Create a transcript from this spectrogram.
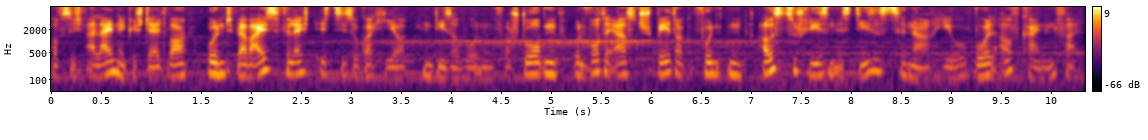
auf sich alleine gestellt war und wer weiß, vielleicht ist sie sogar hier in dieser Wohnung verstorben und wurde erst später gefunden. Auszuschließen ist dieses Szenario wohl auf keinen Fall.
